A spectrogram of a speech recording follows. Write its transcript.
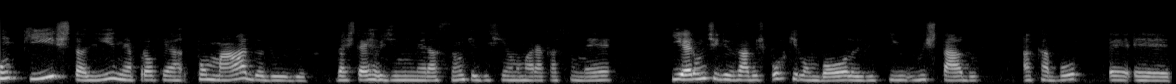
conquista ali, né, a própria tomada do, do, das terras de mineração que existiam no Maracassumé, que eram utilizadas por quilombolas e que o Estado acabou é, é,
